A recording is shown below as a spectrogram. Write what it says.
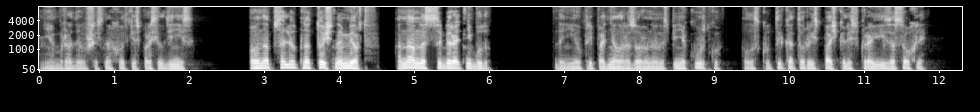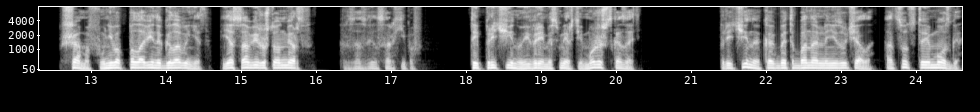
Не обрадовавшись находке, спросил Денис. «Он абсолютно точно мертв, а нам нас собирать не буду». Даниил приподнял разорванную на спине куртку, лоскуты которой испачкались в крови и засохли. «Шамов, у него половины головы нет. Я сам вижу, что он мертв», — разозлился Архипов. «Ты причину и время смерти можешь сказать?» Причина, как бы это банально ни звучало, отсутствие мозга.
